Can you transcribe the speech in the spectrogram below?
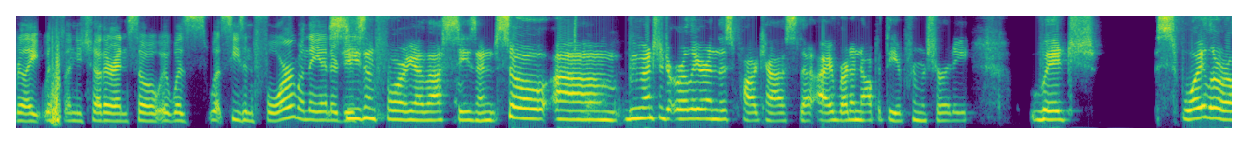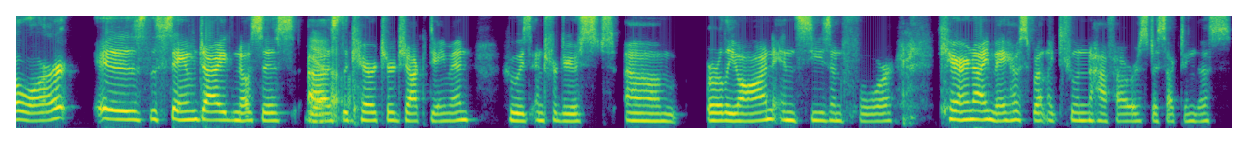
relate with on each other. And so it was what season four when they introduced. season four yeah last season so um we mentioned earlier in this podcast that i retinopathy of prematurity which spoiler alert is the same diagnosis as the character jack damon who is introduced um early on in season four karen and i may have spent like two and a half hours dissecting this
